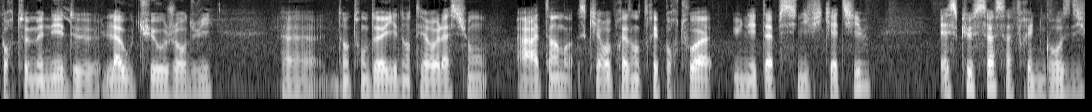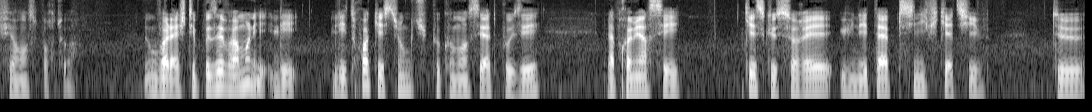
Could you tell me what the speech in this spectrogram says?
pour te mener de là où tu es aujourd'hui, euh, dans ton deuil et dans tes relations, à atteindre ce qui représenterait pour toi une étape significative, est-ce que ça, ça ferait une grosse différence pour toi? Donc voilà, je t'ai posé vraiment les, les, trois questions que tu peux commencer à te poser. La première, c'est qu'est-ce que serait une étape significative de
